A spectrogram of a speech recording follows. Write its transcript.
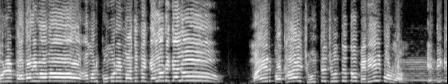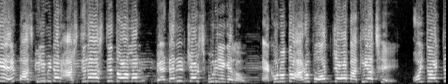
ওরে বাবারে বাবা, আমার কোমরের মাঝেটা গেল রে গেল। মায়ের কথায় ঝুলতে ঝুলতে তো বেরিয়েই পড়লাম। এদিকে পাঁচ কিলোমিটার আসতে না আসতে তো আমার ব্যাটারির চার্জ ফুরিয়ে গেল। এখনও তো আরও পথ যাওয়া বাকি আছে। ওই তো একটা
